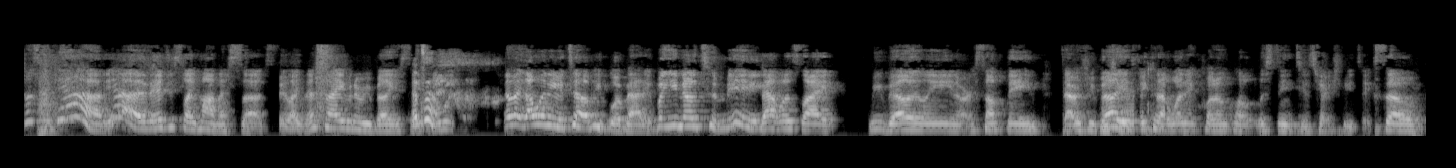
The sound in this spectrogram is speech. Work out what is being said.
I was like, "Yeah, yeah." And they're just like, "Mom, that sucks." They're like, "That's not even a rebellious stage." I would, they're like, "I wouldn't even tell people about it." But you know, to me, that was like rebelling or something that was rebellious because I wasn't quote unquote listening to church music. So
